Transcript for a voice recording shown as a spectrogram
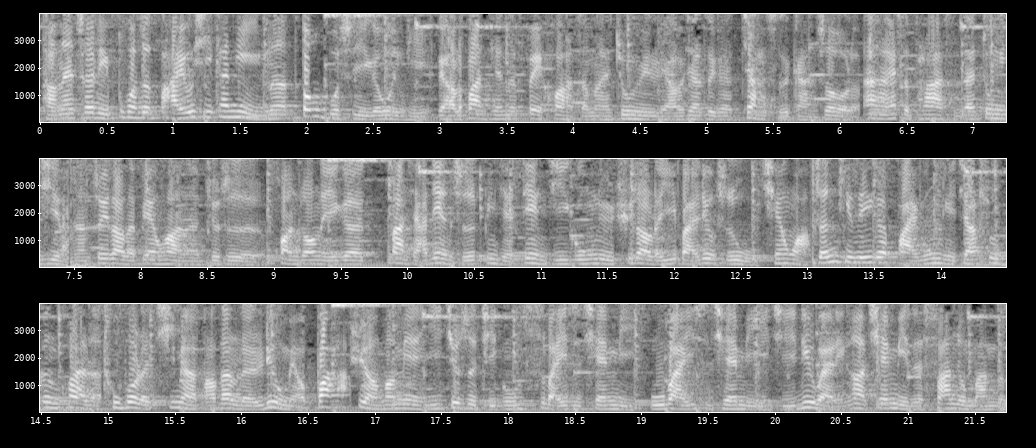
躺在车里，不管是打游戏、看电影呢，都不是一个问题。聊了半天的废话，咱们来终于聊一下这个驾驶感受了。iS Plus 在动力系统上最大的变化呢，就是换装了一个大侠电池，并且电机功率去到了一百六十五千瓦，整体的一个百公里加速更快了，突破了七秒，达到了六秒八。续航方面依旧是提供四百一十千米米。五百一十千米以及六百零二千米的三种版本，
